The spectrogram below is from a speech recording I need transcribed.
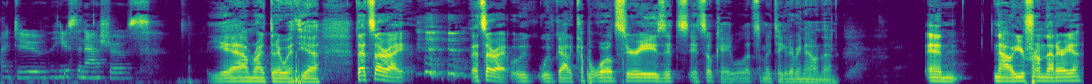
I do. The Houston Astros. Yeah, I'm right there with you. That's all right. That's all right. We, we've got a couple World Series. It's it's okay. We'll let somebody take it every now and then. And now you're from that area?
